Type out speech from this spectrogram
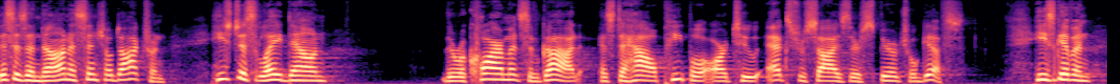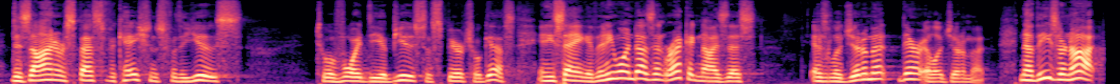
This is a non essential doctrine. He's just laid down the requirements of God as to how people are to exercise their spiritual gifts. He's given designer specifications for the use to avoid the abuse of spiritual gifts. And he's saying if anyone doesn't recognize this as legitimate, they're illegitimate. Now, these are not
